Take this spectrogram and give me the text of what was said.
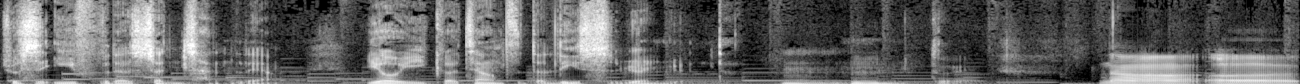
就是衣服的生产量，也有一个这样子的历史渊源的。嗯嗯，对，那呃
